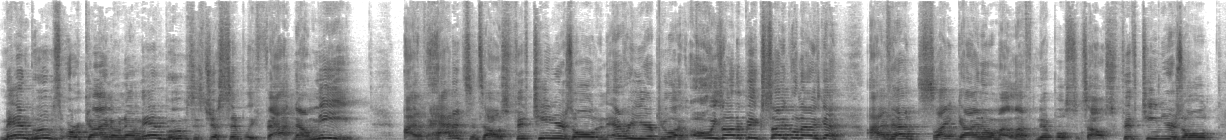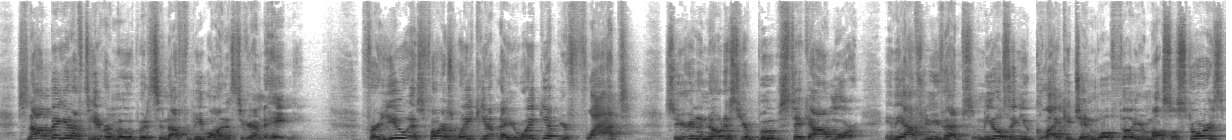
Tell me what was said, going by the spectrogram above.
Man boobs or gyno. Now man boobs is just simply fat. Now me, I've had it since I was 15 years old, and every year people are like, oh, he's on a big cycle now, he's got. I've had slight gyno in my left nipple since I was 15 years old. It's not big enough to get removed, but it's enough for people on Instagram to hate me. For you, as far as waking up, now you're waking up, you're flat, so you're gonna notice your boobs stick out more. In the afternoon, you've had some meals in you, glycogen will fill your muscle stores,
